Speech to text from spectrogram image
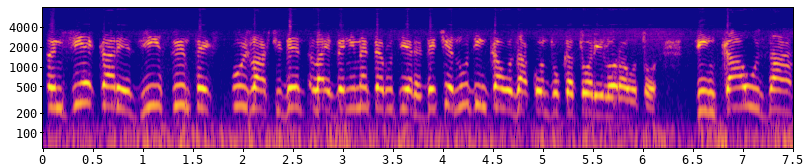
în fiecare zi sunt expuși la accident, la evenimente rutiere. De ce? Nu din cauza conducătorilor auto, din cauza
